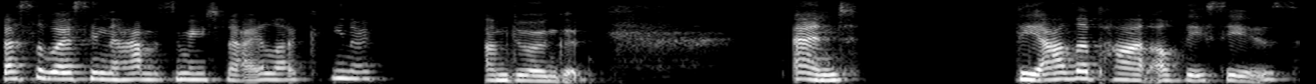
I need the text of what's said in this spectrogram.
That's the worst thing that happens to me today. Like, you know, I'm doing good. And the other part of this is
